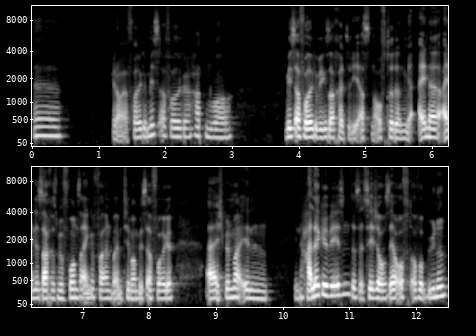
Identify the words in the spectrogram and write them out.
Äh, genau, Erfolge, Misserfolge hatten wir. Misserfolge, wie gesagt, halt so die ersten Auftritte. Eine, eine Sache ist mir vorhin eingefallen beim Thema Misserfolge. Äh, ich bin mal in, in Halle gewesen, das erzähle ich auch sehr oft auf der Bühne.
